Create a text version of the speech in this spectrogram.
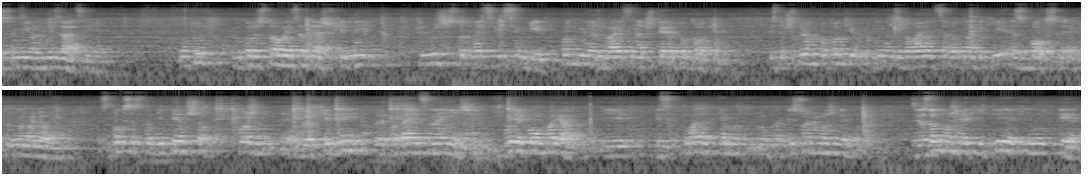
самій організації. Ну, тут використовується теж вхідний ключ 128 біт, потім він розбивається на 4 потоки. Після 4 потоків він розбивається от на такі S-бокси, як тут намальовані. S-бокси складні тим, що кожен якби, вхідний перекладається на інший в будь-якому порядку. І відслідкувати таке ну, практично неможливо. Зв'язок може як йти, як і не йти.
